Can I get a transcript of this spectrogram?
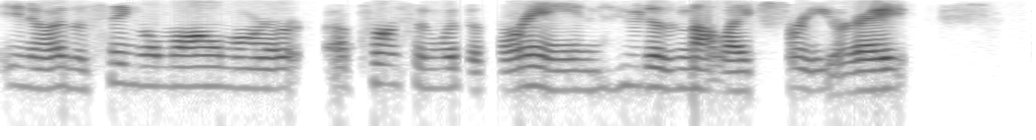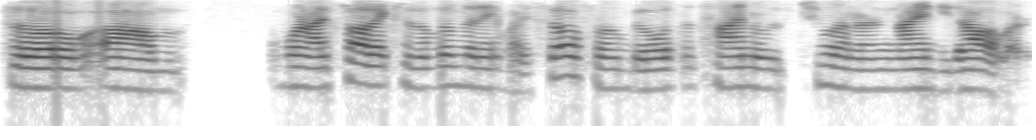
You know, as a single mom or a person with a brain, who does not like free, right? So um, when I thought I could eliminate my cell phone bill at the time, it was two hundred and ninety dollars.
